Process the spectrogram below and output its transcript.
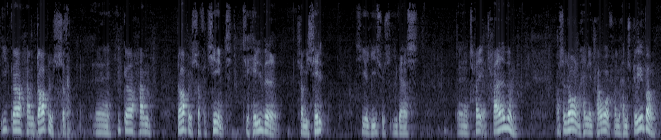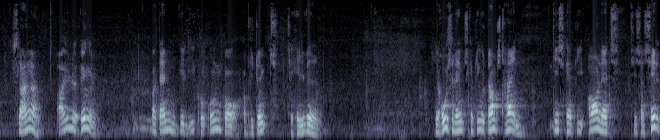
I gør ham dobbelt så, øh, I gør ham dobbelt så fortjent til helvede som I selv, siger Jesus i vers øh, 33. Og så låner han et par ord fra Johannes Døber. Slanger, øjle, yngel. Hvordan vil I kunne undgå at blive dømt til helvede? Jerusalem skal blive et domstegn. De skal blive overladt til sig selv.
